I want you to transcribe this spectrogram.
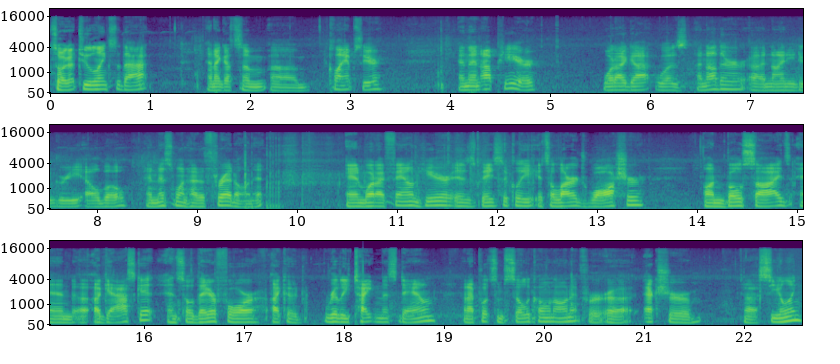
So I got two lengths of that and I got some um, clamps here and then up here what I got was another uh, 90 degree elbow and this one had a thread on it. And what I found here is basically it's a large washer on both sides and a, a gasket and so therefore I could really tighten this down and I put some silicone on it for uh, extra uh, sealing.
